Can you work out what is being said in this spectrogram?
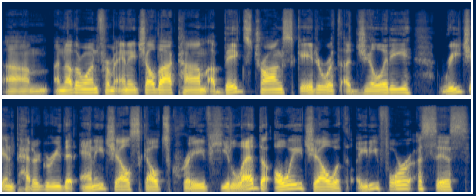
Um, another one from NHL.com a big, strong skater with agility, reach, and pedigree that NHL scouts crave. He led the OHL with 84 assists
